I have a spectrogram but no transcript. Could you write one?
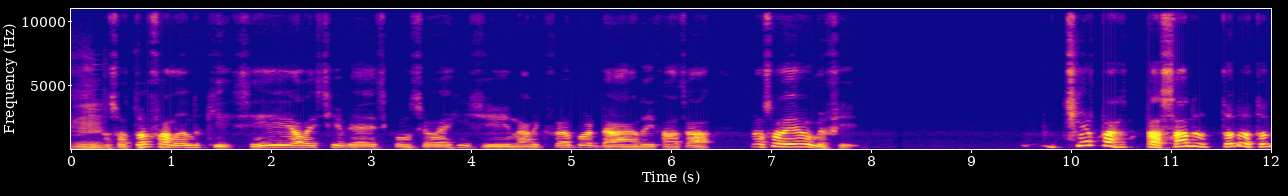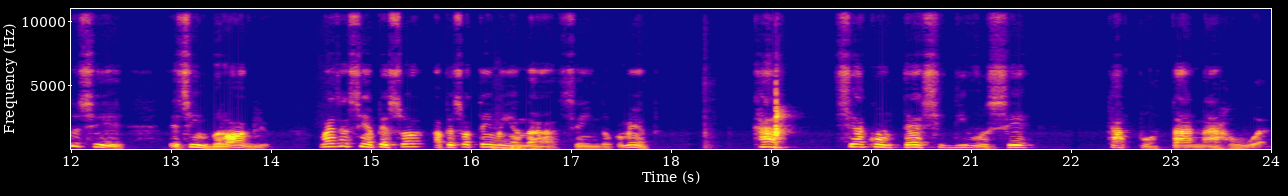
Hum. Eu só estou falando que se ela estivesse com o seu RG na hora que foi abordada e falasse, ó, não sou eu, meu filho. Tinha passado todo, todo esse, esse imbróglio. Mas assim, a pessoa, a pessoa tem em andar sem documento? Cara, se acontece de você capotar na rua.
